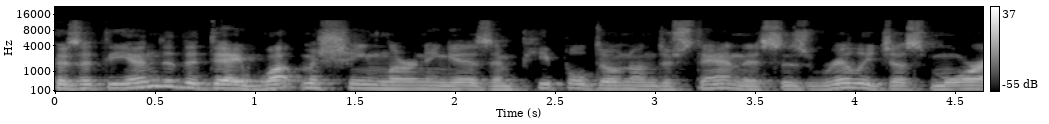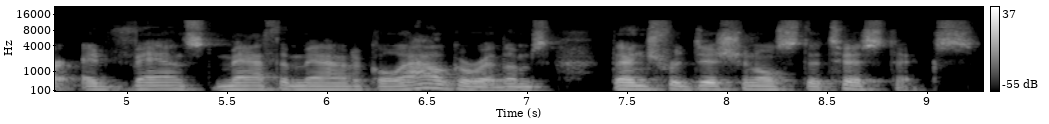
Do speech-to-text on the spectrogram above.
Because at the end of the day, what machine learning is, and people don't understand this, is really just more advanced mathematical algorithms than traditional statistics.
